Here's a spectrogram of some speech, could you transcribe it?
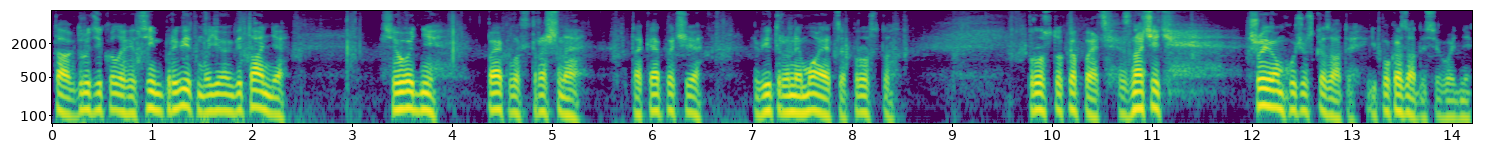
Так, друзі, колеги, всім привіт, моє вітання. Сьогодні пекло страшне. Таке пече, вітру немає, це просто, просто капець. Значить, що я вам хочу сказати і показати сьогодні.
